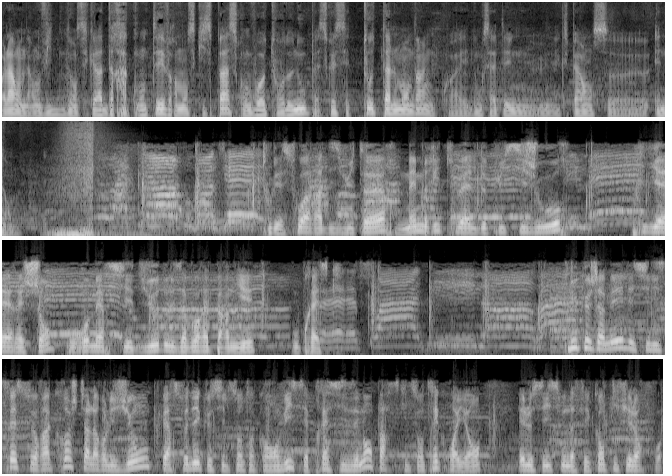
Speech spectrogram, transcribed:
Voilà, on a envie dans ces cas-là de raconter vraiment ce qui se passe, qu'on voit autour de nous, parce que c'est totalement dingue, quoi. Et donc ça a été une, expérience énorme. Tous les soirs à 18h, même rituel depuis 6 jours prières et chants pour remercier Dieu de les avoir épargnés, ou presque. Plus que jamais, les sinistrés se raccrochent à la religion, persuadés que s'ils sont encore en vie, c'est précisément parce qu'ils sont très croyants, et le séisme n'a fait qu'amplifier leur foi.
